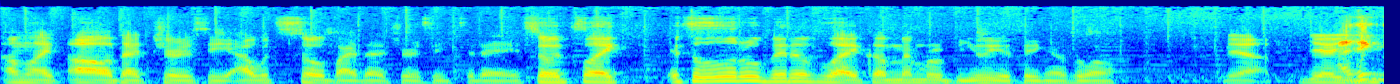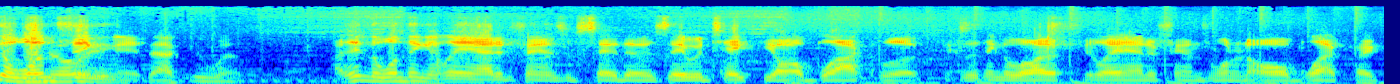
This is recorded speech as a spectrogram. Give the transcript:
I'm like, oh, that jersey. I would so buy that jersey today. So it's like it's a little bit of like a memorabilia thing as well. Yeah, yeah. I you, think the one thing exactly when. I think the one thing Atlanta United fans would say though is they would take the all black look because I think a lot of Atlanta United fans want an all black like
